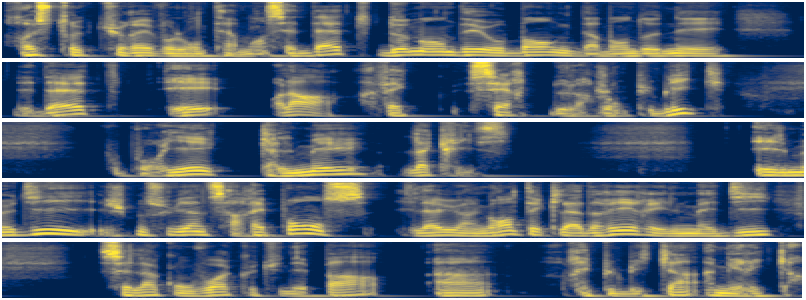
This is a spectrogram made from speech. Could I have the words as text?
restructurer volontairement cette dette, demander aux banques d'abandonner les dettes, et voilà, avec certes de l'argent public, vous pourriez calmer la crise. Et il me dit, je me souviens de sa réponse, il a eu un grand éclat de rire et il m'a dit, c'est là qu'on voit que tu n'es pas un républicain américain,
